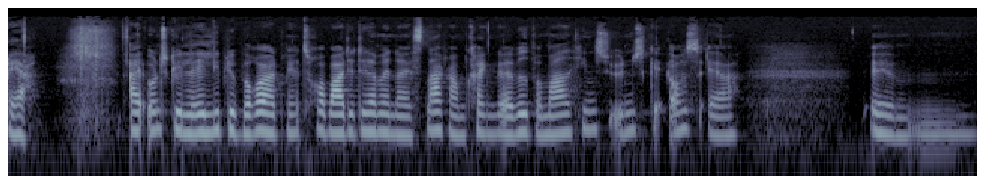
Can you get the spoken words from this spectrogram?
Ja. Ej, undskyld, jeg lige blev berørt, men jeg tror bare, det er det der med, når jeg snakker omkring det, og jeg ved, hvor meget hendes ønske også er, øhm,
